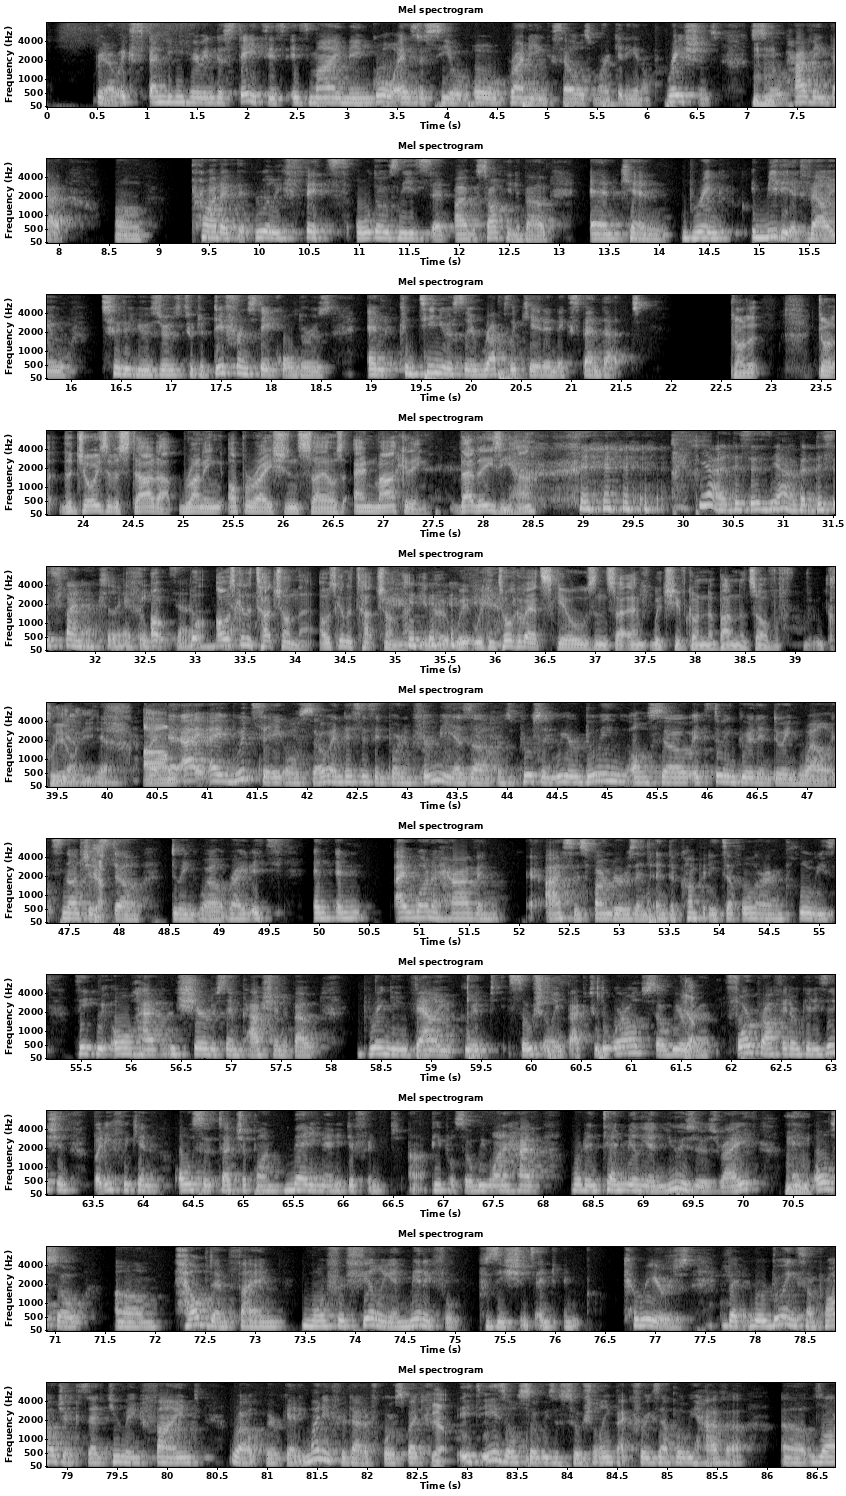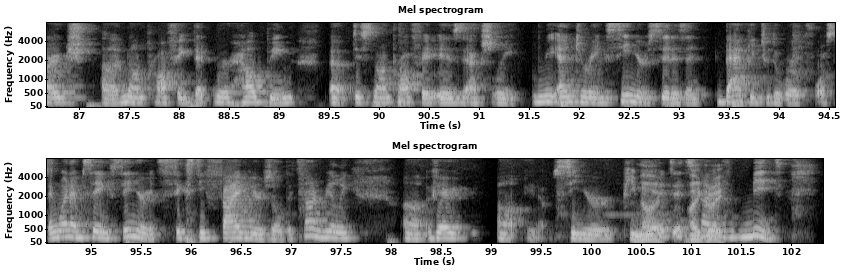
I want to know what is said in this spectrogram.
you know expanding here in the states is is my main goal as the COO running sales, marketing, and operations. Mm-hmm. So having that uh, product that really fits all those needs that I was talking about and can bring immediate value to the users, to the different stakeholders, and continuously replicate and expand that. Got it. Got it. The joys of a startup running operations, sales, and marketing. That easy, huh? yeah, this is yeah, but this is fun actually. I think. Oh, um, well, I was yeah. going to touch on that. I was going to touch on that. You know, we, we can talk about skills and so, and which you've got an abundance of clearly. Yeah, yeah. Um, but I, I would say also, and this is important for me as a as a person, we are doing also. It's doing good and doing well. It's not just yeah. uh, doing well, right? It's and and I want to have and us as funders and, and the company itself, all our employees, I think we all have we share the same passion about bringing value, good social impact to the world. So we're yep. a for-profit organization, but if we can also touch upon many, many different uh, people, so we want to have more than 10 million users, right? Mm-hmm. And also um, help them find more fulfilling and meaningful positions and, and careers. But we're doing some projects that you may find well, we're getting money for that, of course, but yeah. it is also with a social impact. For example, we have a uh, large uh, nonprofit that we're helping. Uh, this nonprofit is actually re-entering senior citizen back into the workforce. And when I'm saying senior, it's 65 years old. It's not really uh, very uh, you know senior people. No, it's, it's I kind agree. of mid.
